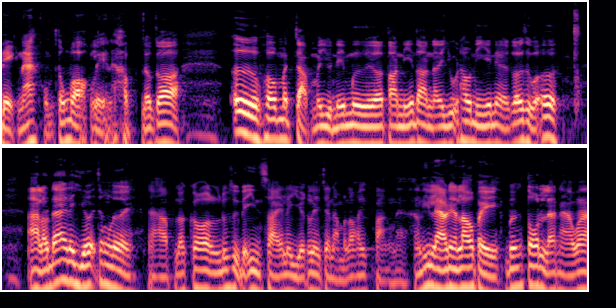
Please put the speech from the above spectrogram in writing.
เด็กๆนะ ผมต้องบอกเลยนะครับ แล้วก็เออพอมาจับมาอยู่ในมือตอนนี้ตอนอายุเท่านี้เนี่ยก็รู้สึกว่าเอออ่าเราได้อะไรเยอะจังเลยนะครับแล้วก็รู้สึกได้อินไซต์อะไรเยอะเลยจะนำมาเล่าให้ฟังนะครั้งที่แล้วเนี่ยเล่าไปเบื้องต้นแล้วนะว่า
